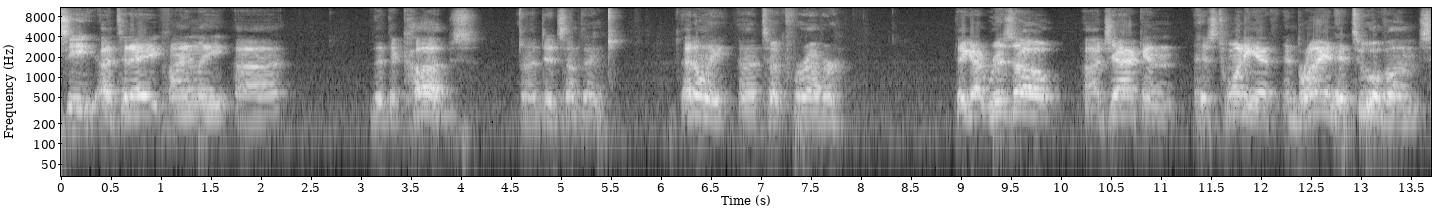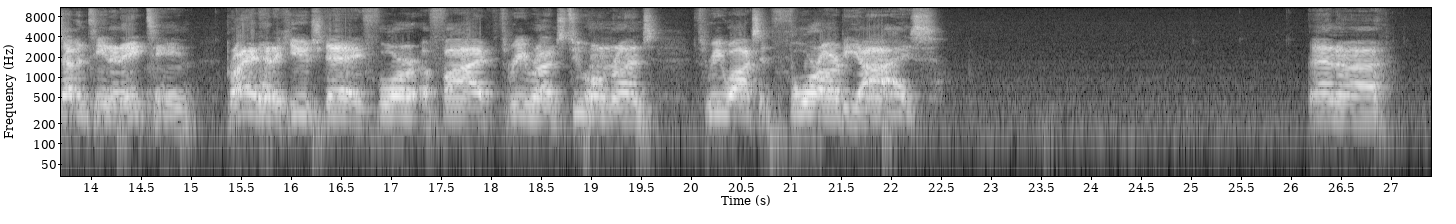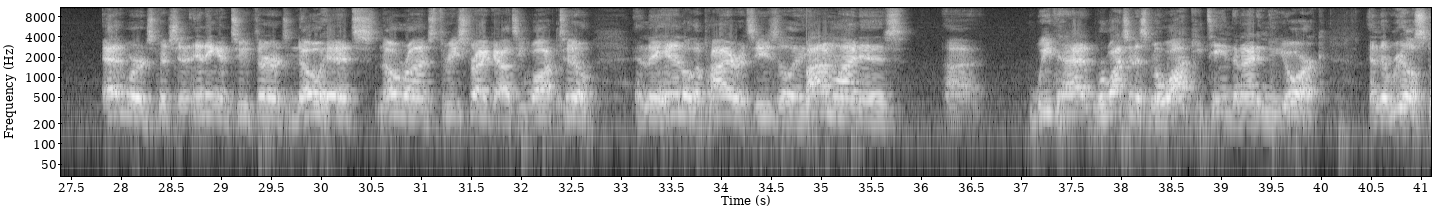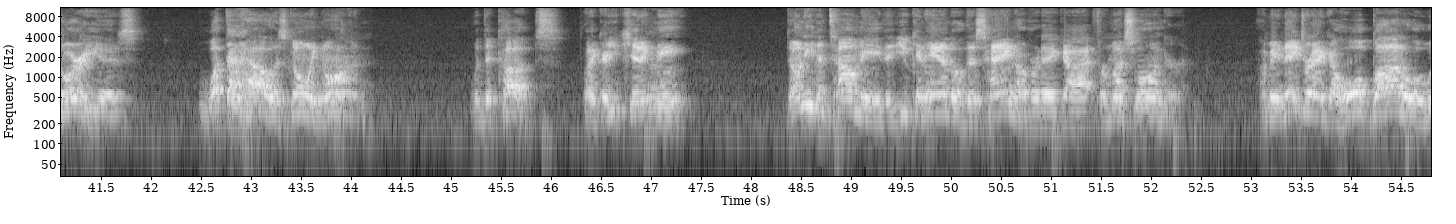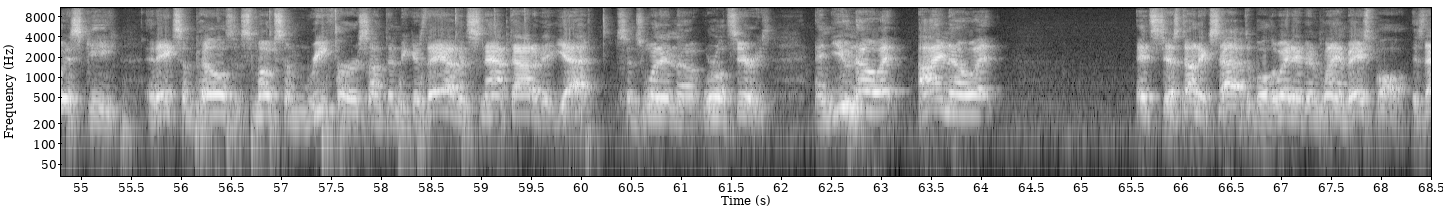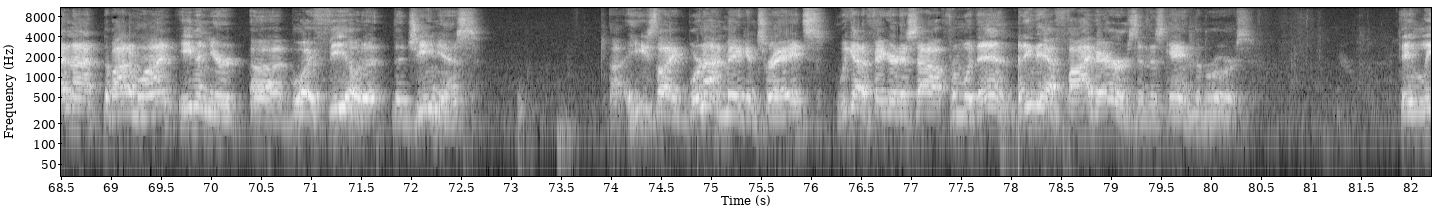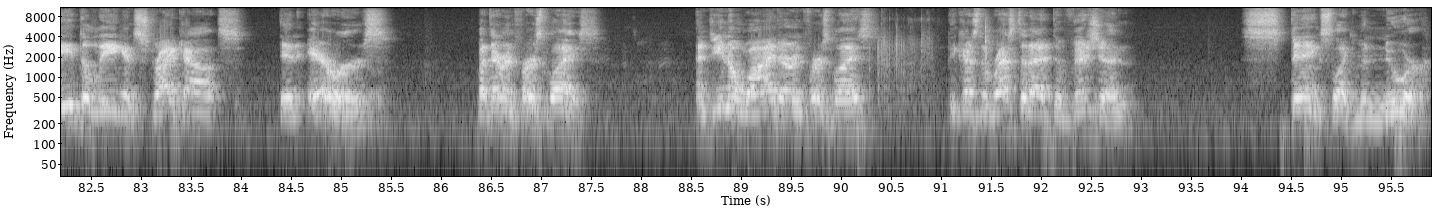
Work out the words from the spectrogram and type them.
see uh, today finally uh, that the Cubs uh, did something? That only uh, took forever. They got Rizzo uh, jacking his 20th, and Bryant hit two of them, 17 and 18. Bryant had a huge day, four of five, three runs, two home runs, three walks, and four RBIs. And uh, Edwards pitched an inning and two thirds, no hits, no runs, three strikeouts. He walked two, and they handle the Pirates easily. Bottom line is, uh, we've had we're watching this Milwaukee team tonight in New York, and the real story is, what the hell is going on with the Cubs? Like, are you kidding me? Don't even tell me that you can handle this hangover they got for much longer. I mean, they drank a whole bottle of whiskey and ate some pills and smoked some reefer or something because they haven't snapped out of it yet since winning the World Series. And you know it, I know it. It's just unacceptable the way they've been playing baseball. Is that not the bottom line? Even your uh, boy Theo, the, the genius, uh, he's like, we're not making trades. We got to figure this out from within. I think they have five errors in this game, the Brewers. They lead the league in strikeouts, in errors, but they're in first place. And do you know why they're in first place? Because the rest of that division stinks like manure.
